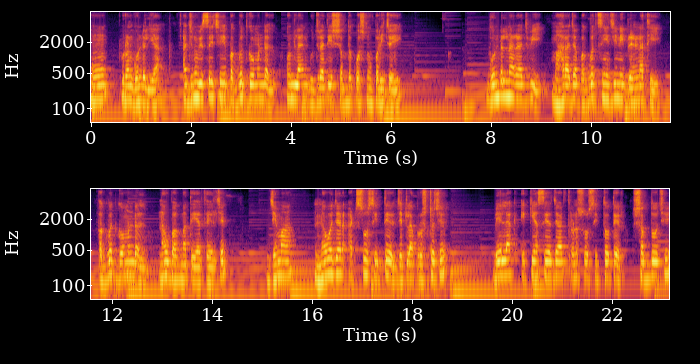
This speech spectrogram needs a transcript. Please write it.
હું પૂરણ ગોંડલિયા. આજનો વિષય છે ભગવદ્ ગોમંડલ ઓનલાઈન ગુજરાતી શબ્દકોશનો પરિચય. ગોંડલના રાજવી મહારાજા ભગવતસિંહજીની પ્રેરણાથી ભગવદ્ ગોમંડલ નવ ભાગમાં તૈયાર થયેલ છે. જેમાં નવ હજાર આઠસો સિત્તેર જેટલા પૃષ્ઠ છે. બે લાખ એક્યાસી હજાર ત્રણસો સિત્તોતેર શબ્દો છે.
